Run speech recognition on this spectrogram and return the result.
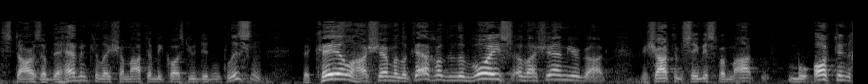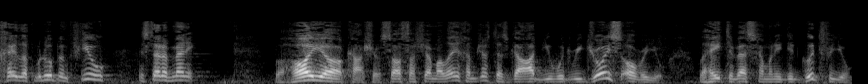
stars of the heaven, Kilei because you didn't listen. Bekel Hashem Elokecha, the voice of Hashem your God. Nishatim Sevis Mu'otin Chelach Merubim, few instead of many. V'hoya kasher sas Hashem Aleichem, just as God, you would rejoice over you. Lahei Teveschem when He did good for you.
